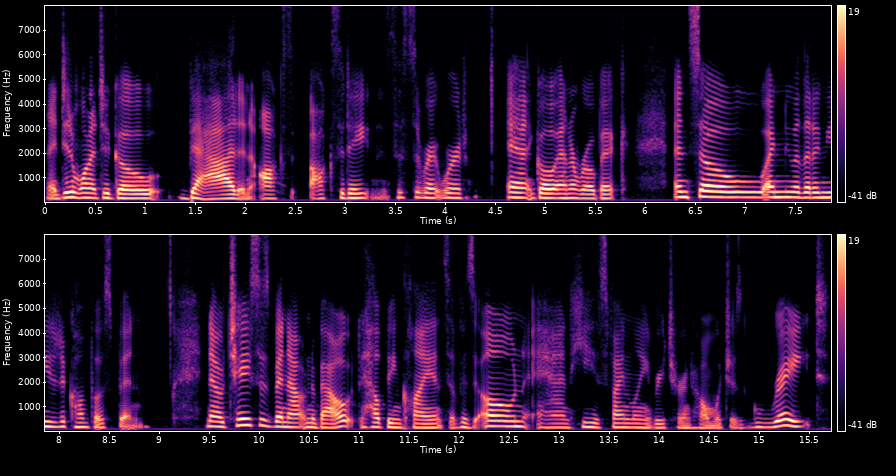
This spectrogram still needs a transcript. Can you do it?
And I didn't want it to go bad and ox- oxidate. Is this the right word? And go anaerobic. And so I knew that I needed a compost bin. Now, Chase has been out and about helping clients of his own, and he has finally returned home, which is great.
